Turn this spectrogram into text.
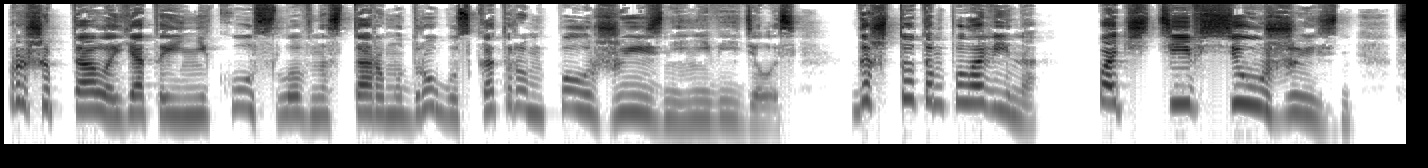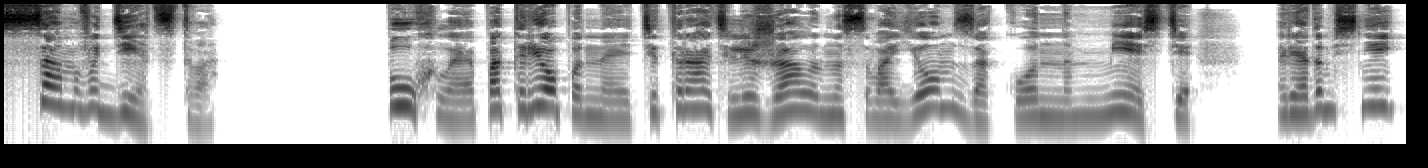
прошептала я тайнику, словно старому другу, с которым полжизни не виделась. Да что там половина? Почти всю жизнь, с самого детства. Пухлая, потрепанная тетрадь лежала на своем законном месте. Рядом с ней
